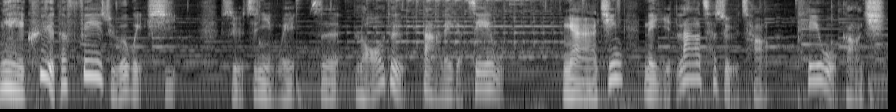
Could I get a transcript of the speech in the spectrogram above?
眼看有得翻船的危险，船主认为是老头带来的灾祸，硬劲拿伊拉出船舱，推下江去。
